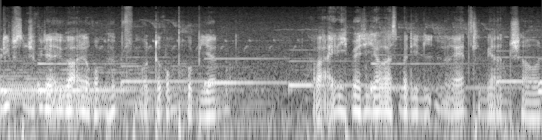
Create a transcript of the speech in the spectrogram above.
Liebsten schon wieder überall rumhüpfen und rumprobieren. Aber eigentlich möchte ich auch erstmal die Rätsel mir anschauen.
